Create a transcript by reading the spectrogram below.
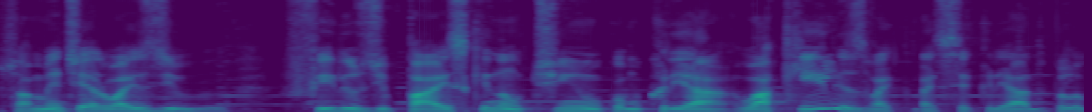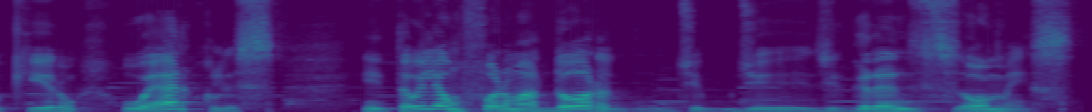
somente heróis de filhos de pais que não tinham como criar. O Aquiles vai, vai ser criado pelo Quiron, o Hércules. Então ele é um formador de, de, de grandes homens.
